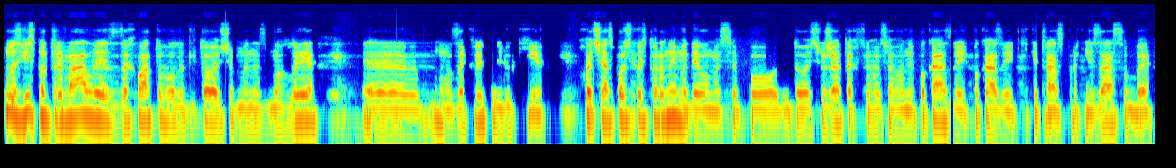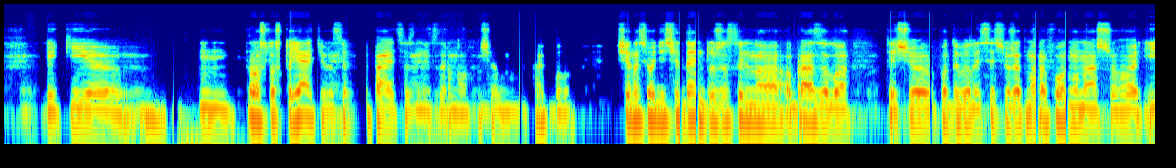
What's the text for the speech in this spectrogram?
Ну звісно, тримали, захватували для того, щоб ми не змогли е, ну, закрити люки. Хоча з польської сторони ми дивимося по відеосюжетах, цього всього не показують, показують тільки транспортні засоби, які просто стоять і висипається з них зерно. Хоча воно так було. Ще на сьогоднішній день дуже сильно образило те, що подивилися сюжет марафону нашого, і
